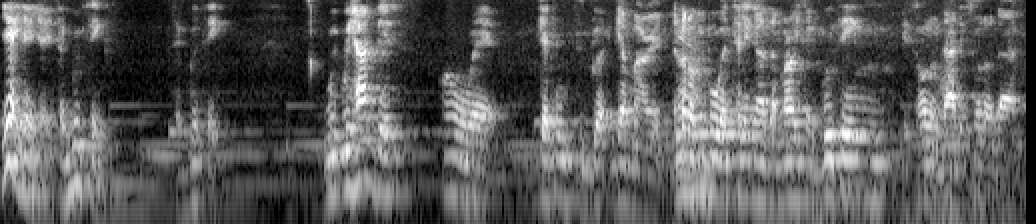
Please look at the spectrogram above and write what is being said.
Yeah, yeah, yeah. It's a good thing. It's a good thing. We, we had this when we were getting to go- get married. A lot of people were telling us that marriage is a good thing. It's all of that. It's all of that.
